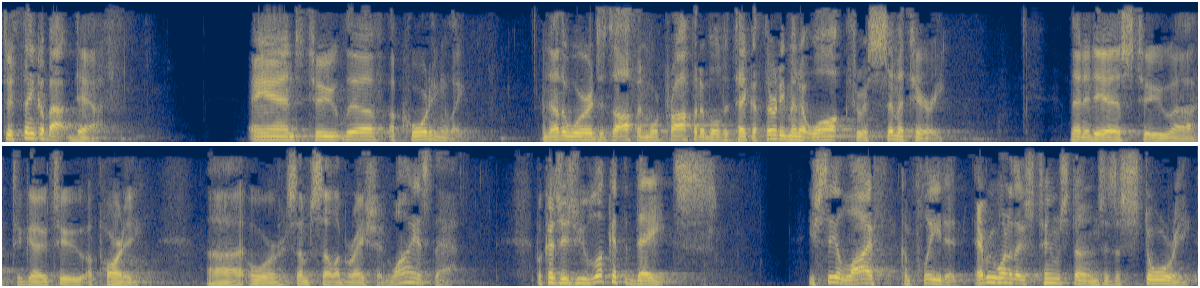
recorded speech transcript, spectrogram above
to think about death and to live accordingly. In other words, it's often more profitable to take a 30 minute walk through a cemetery than it is to, uh, to go to a party uh, or some celebration. Why is that? Because as you look at the dates, you see a life completed. Every one of those tombstones is a story,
